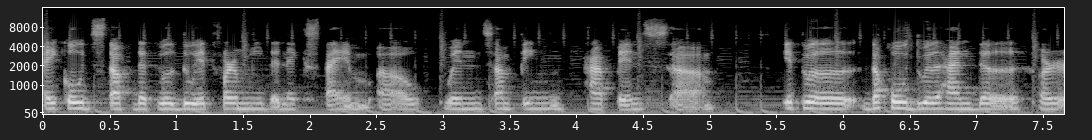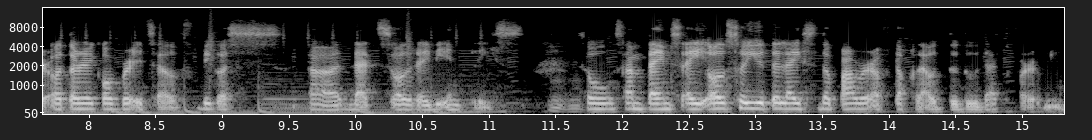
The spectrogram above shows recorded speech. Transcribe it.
I code stuff that will do it for me the next time uh, when something happens. Um, it will the code will handle or auto recover itself because uh, that's already in place. Mm-mm. So sometimes I also utilize the power of the cloud to do that for me.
